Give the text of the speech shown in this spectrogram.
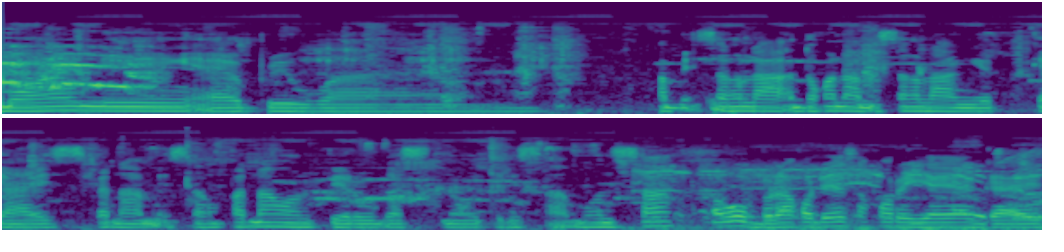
morning everyone. Kami isang la do ka namin isang langit guys. Kanami isang panahon pero gas no diri sa amon sa ang obra ko diri sa Korea ya guys.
